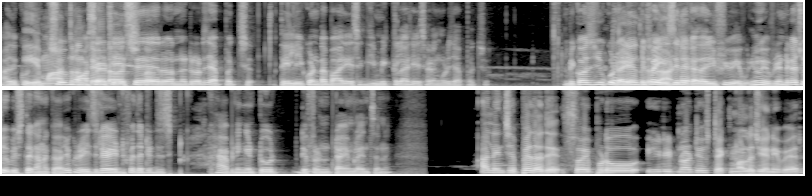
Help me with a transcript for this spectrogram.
అది చేశారు అన్నట్టు కూడా చెప్పొచ్చు. తెలియకుండా బాగా చేసి గిమిక్ లా చేసాడని కూడా చెప్పొచ్చు. Because you could identify easily కదా ఇఫ్ యూ నువ్వు ఎవిడెంట్గా చూపిస్తే కనుక you could easily identify that it is happening in two different time lines అని. ఆ, నేను చెప్పేది అదే. సో ఇప్పుడు he did not use technology anywhere.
